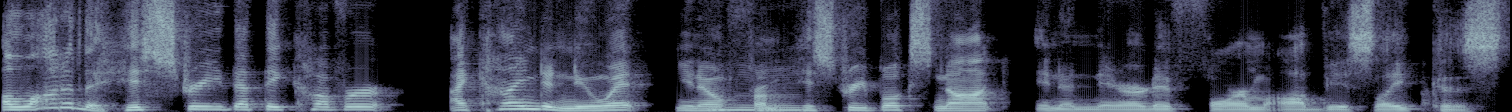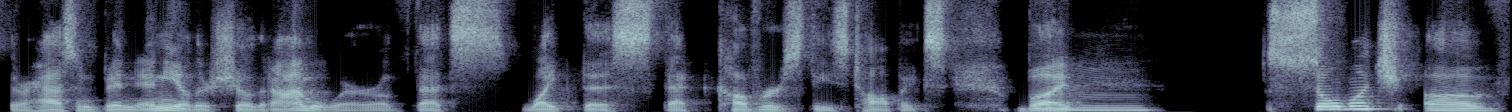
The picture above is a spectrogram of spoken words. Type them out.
a lot of the history that they cover I kind of knew it, you know, mm-hmm. from history books, not in a narrative form, obviously, because there hasn't been any other show that I'm aware of that's like this that covers these topics. But mm-hmm. So much of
